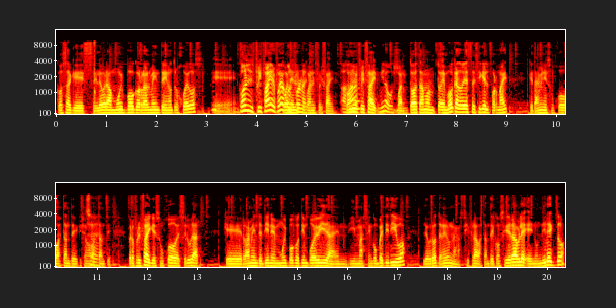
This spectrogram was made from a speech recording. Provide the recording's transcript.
cosa que se logra muy poco realmente en otros juegos. eh, ¿Con el Free Fire fue o con, con, el, Fortnite? con el Free Fire. Ajá, Con el Free Fire. mira vos. Bueno, todos estamos en Boca todavía se sigue el Fortnite, que también es un juego bastante que llama Sí. bastante. Pero Free Fire, que es un juego de celular, que realmente tiene muy poco tiempo de vida en- y más en competitivo, logró tener una cifra bastante considerable en un directo,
